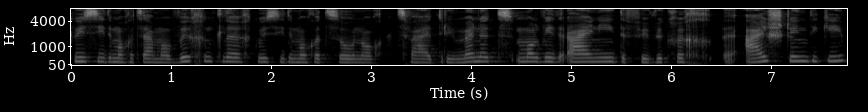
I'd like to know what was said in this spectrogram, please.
Gewisse machen es auch mal wöchentlich, gewisse machen es so nach zwei, drei Monaten mal wieder eine, dafür wirklich eine einstündige.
